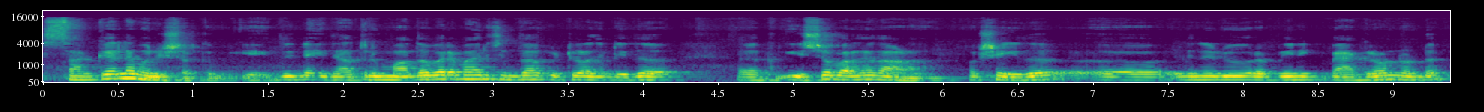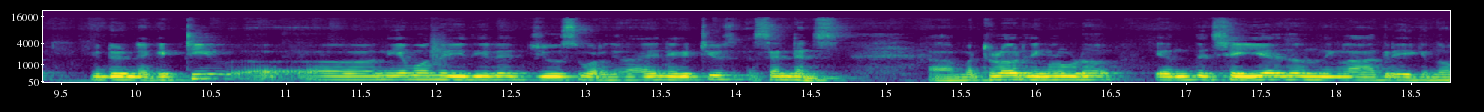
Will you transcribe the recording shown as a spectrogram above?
സകല മനുഷ്യർക്കും ഇതിന്റെ ഇതിനകത്തൊരു മതപരമായ ചിന്ത വിട്ട് കളഞ്ഞിട്ട് ഇത് ഈശോ പറഞ്ഞതാണ്. പക്ഷേ ഇത് ഇതിനൊരു റബ്ബീനിക് ബാക്ക്ഗ്രൗണ്ട് ഉണ്ട്. ഇതിന്റെ ഒരു നെഗറ്റീവ് നിയമം എന്ന രീതിയിൽ ജ്യൂസ് പറഞ്ഞു അതായത് നെഗറ്റീവ് സെന്റൻസ് മറ്റുള്ളവർ നിങ്ങളോട് എന്ത് ചെയ്യരുതെന്ന് നിങ്ങൾ ആഗ്രഹിക്കുന്നു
